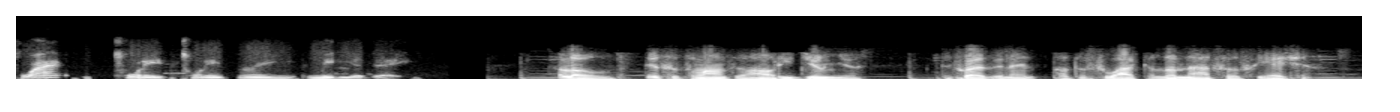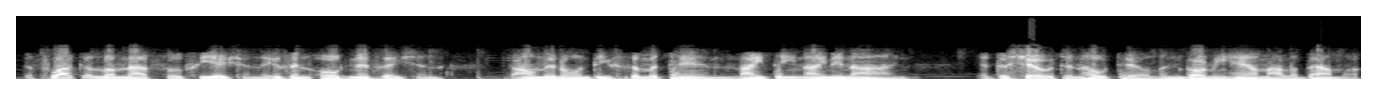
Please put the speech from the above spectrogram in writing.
SWAC 2023 Media Day. Hello, this is Alonzo Hardy Jr., the president of the SWAC Alumni Association. The SWAC Alumni Association is an organization founded on December 10, 1999, at the Sheraton Hotel in Birmingham, Alabama.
